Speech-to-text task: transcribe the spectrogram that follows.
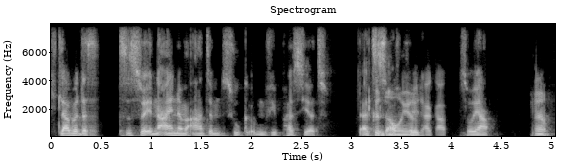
Ich glaube, das, das ist so in einem Atemzug irgendwie passiert, als genau, es auch ja. Bilder gab. So, ja. Ja,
